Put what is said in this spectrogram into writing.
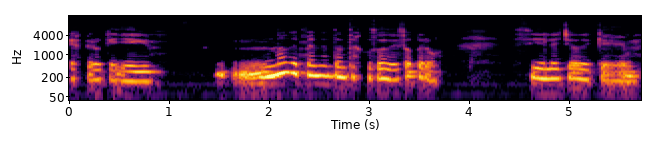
espero que llegue. No dependen tantas cosas de eso, pero sí el hecho de que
